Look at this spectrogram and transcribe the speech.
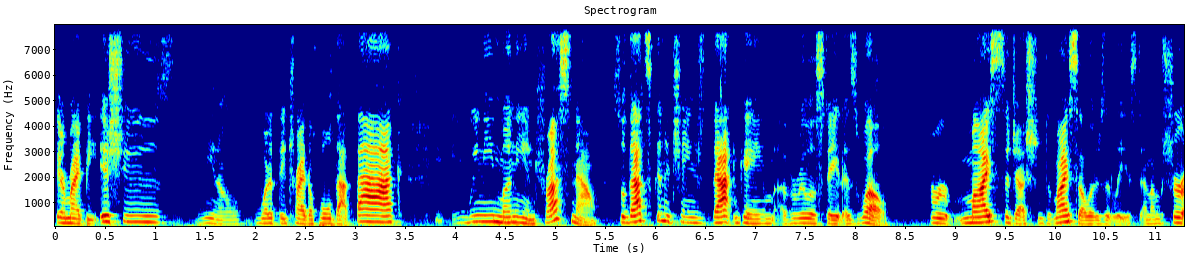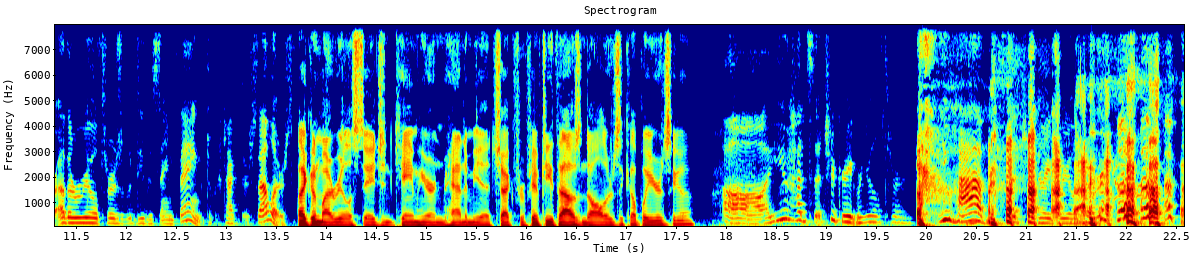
there might be issues you know what if they try to hold that back? We need money and trust now. So that's going to change that game of real estate as well for my suggestion to my sellers at least and i'm sure other realtors would do the same thing to protect their sellers. Like when my real estate agent came here and handed me a check for fifty thousand dollars a couple years ago. Aw, you had such a great realtor. You have such a great realtor.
